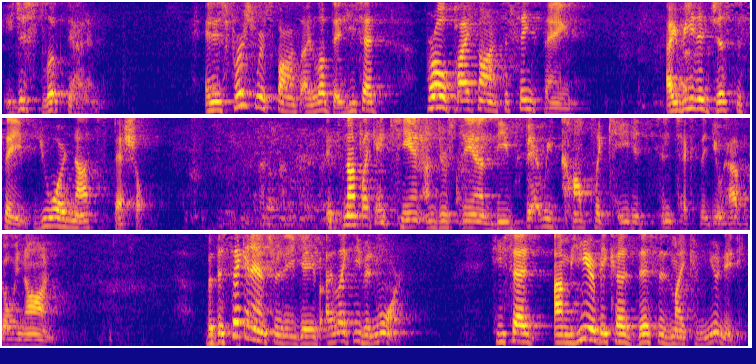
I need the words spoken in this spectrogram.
He just looked at him. And his first response, I loved it. He said, Perl, Python, it's the same thing. I read it just the same. You are not special. It's not like I can't understand the very complicated syntax that you have going on. But the second answer that he gave, I liked even more. He said, I'm here because this is my community.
